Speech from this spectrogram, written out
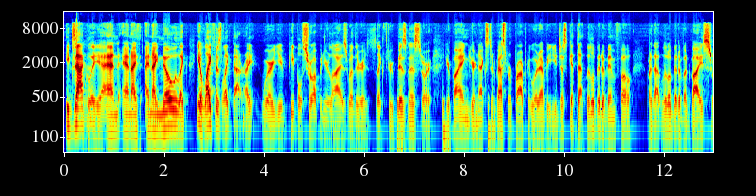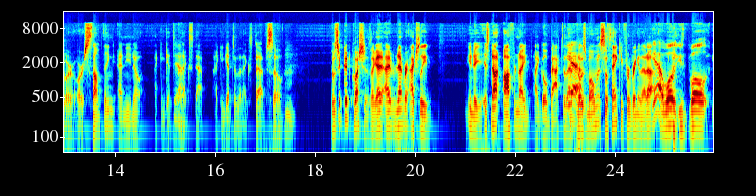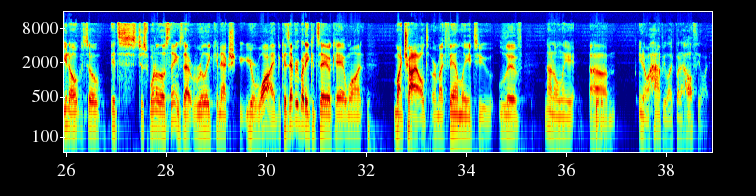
Exactly, and and I and I know like you know life is like that, right? Where you people show up in your lives, whether it's like through business or you're buying your next investment property, whatever. You just get that little bit of info or that little bit of advice or or something, and you know I can get to Yeah. the next step. I can get to the next step. So Mhm. those are good questions. Like I, I've never actually, you know, it's not often I I go back to that Yeah. those moments. So thank you for bringing that up. Yeah, well, you, well, you know, so it's just one of those things that really connects your why because everybody could say, okay, I want my child or my family to live not only um, you know a happy life but a healthy life.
